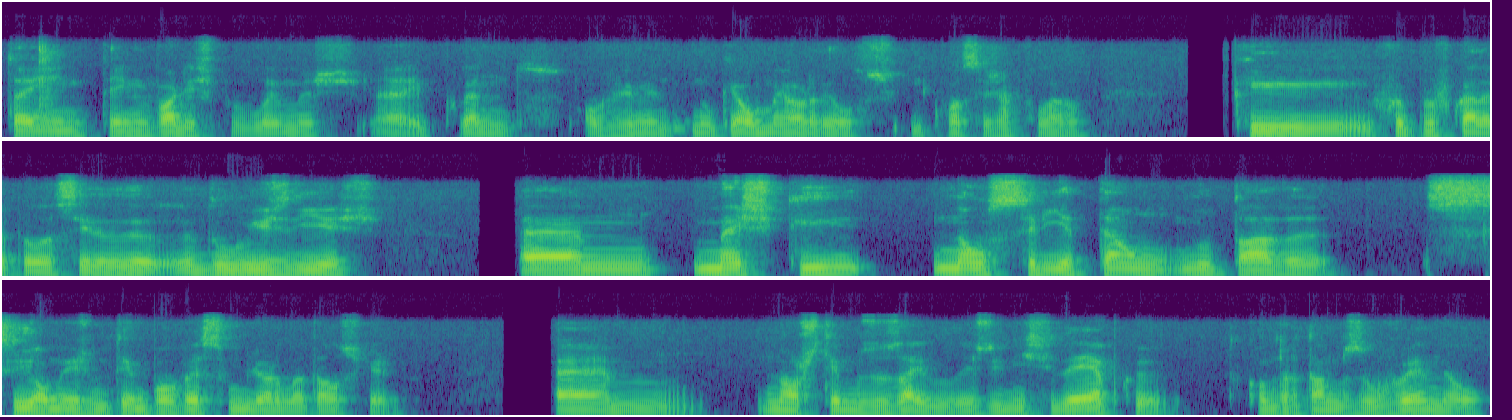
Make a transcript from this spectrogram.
tem, tem vários problemas, uh, e pegando, obviamente, no que é o maior deles e que vocês já falaram, que foi provocada pela saída de Luís Dias, um, mas que não seria tão notada se ao mesmo tempo houvesse um melhor lateral esquerdo. Um, nós temos o Zaido desde o início da época, contratámos o Vendel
